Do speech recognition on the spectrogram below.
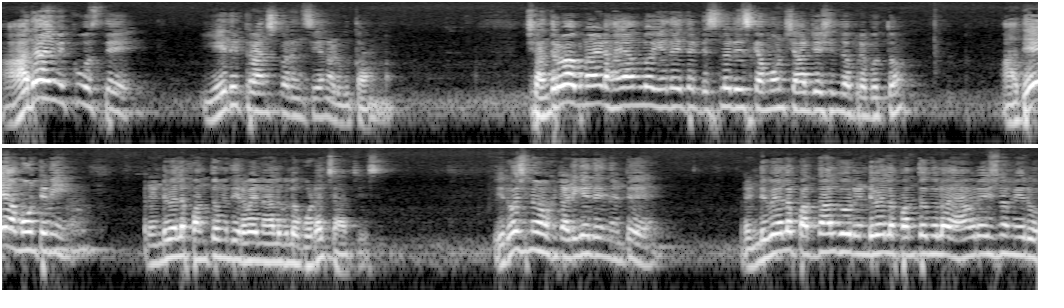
ఆదాయం ఎక్కువ వస్తే ఏది ట్రాన్స్పరెన్సీ అని అడుగుతా ఉన్నాం. చంద్రబాబు నాయుడు హయాంలో ఏదైతే డిస్టిలరీస్కి అమౌంట్ ఛార్జ్ చేసిందో ప్రభుత్వం అదే అమౌంట్ని రెండు వేల పంతొమ్మిది ఇరవై నాలుగులో కూడా ఛార్జ్ చేసింది. ఈరోజు మేము ఒకటి అడిగేది ఏంటంటే రెండు వేల పద్నాలుగు రెండు వేల పంతొమ్మిదిలో యావరేజ్లో మీరు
